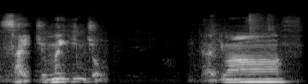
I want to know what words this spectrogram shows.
祭、純米吟醸。ただきます。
